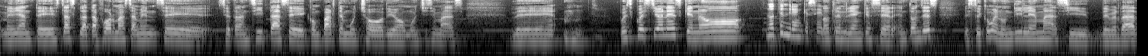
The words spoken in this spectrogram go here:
mediante estas plataformas también se, se transita, se comparte mucho odio, muchísimas de pues cuestiones que no no tendrían que ser. No tendrían que ser. Entonces, estoy como en un dilema si de verdad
